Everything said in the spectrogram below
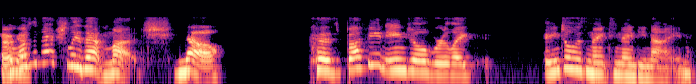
there Okay. wasn't actually that much. No. Because Buffy and Angel were like, Angel was 1999,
